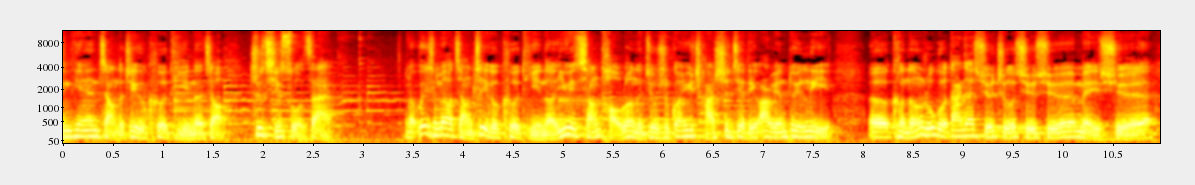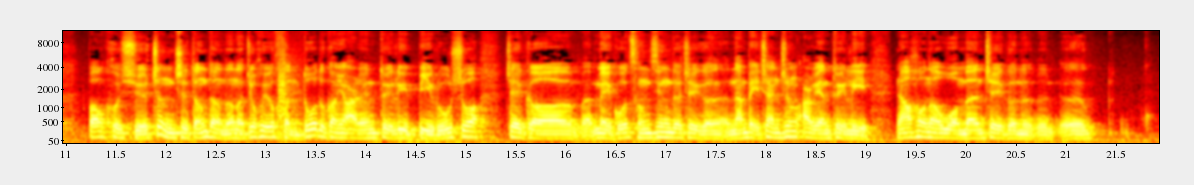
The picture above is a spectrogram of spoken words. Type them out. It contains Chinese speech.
今天讲的这个课题呢，叫知其所在。那为什么要讲这个课题呢？因为想讨论的就是关于茶世界的一个二元对立。呃，可能如果大家学哲学、学美学，包括学政治等等等等，就会有很多的关于二元对立。比如说这个美国曾经的这个南北战争二元对立，然后呢，我们这个呃。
